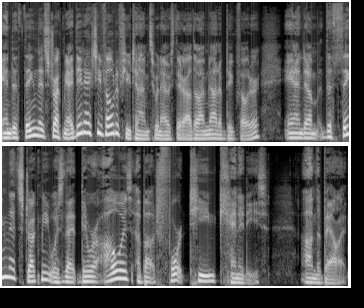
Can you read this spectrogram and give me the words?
and the thing that struck me, I did actually vote a few times when I was there, although I'm not a big voter. And um, the thing that struck me was that there were always about 14 Kennedys on the ballot.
